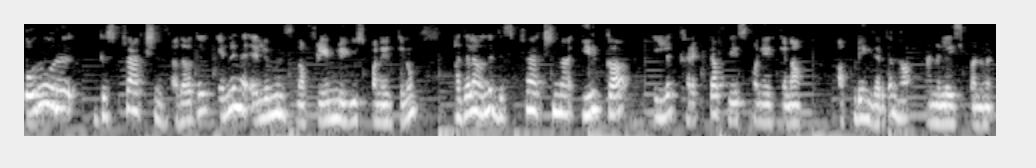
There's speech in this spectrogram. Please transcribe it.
ஒரு ஒரு டிஸ்ட்ராக்ஷன்ஸ் அதாவது என்னென்ன எலிமெண்ட்ஸ் நான் ஃப்ரேம்ல யூஸ் பண்ணியிருக்கணும் அதெல்லாம் வந்து டிஸ்ட்ராக்ஷனா இருக்கா இல்லை கரெக்டாக ப்ளேஸ் பண்ணியிருக்கேனா அப்படிங்கிறத நான் அனலைஸ் பண்ணுவேன்.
